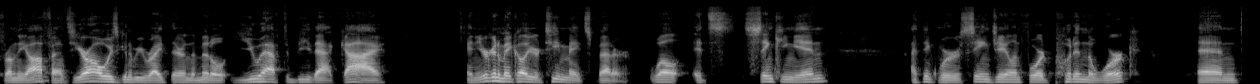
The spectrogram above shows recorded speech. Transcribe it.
from the mm-hmm. offense. You're always gonna be right there in the middle. You have to be that guy, and you're gonna make all your teammates better. Well, it's sinking in. I think we're seeing Jaylan Ford put in the work, and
